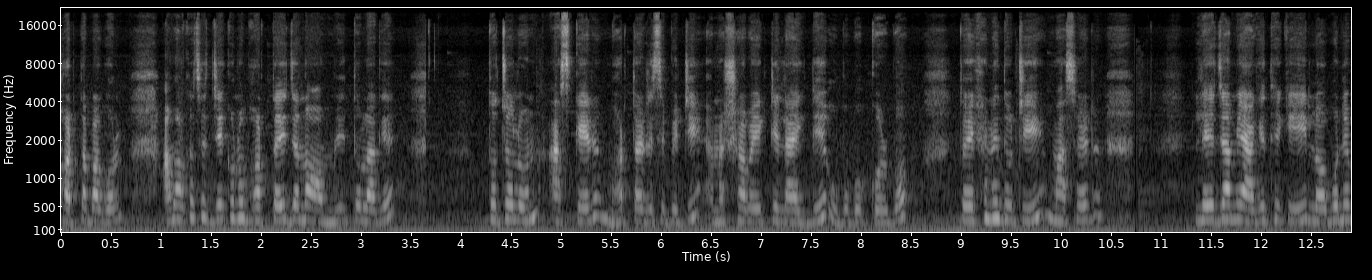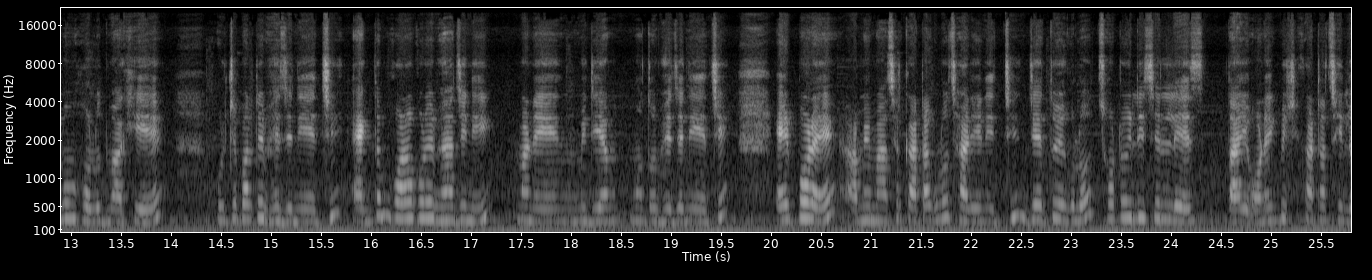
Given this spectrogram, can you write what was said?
ভর্তা পাগল, আমার কাছে যে কোনো ভর্তাই যেন অমৃত লাগে। তো চলুন আজকের ভর্তার রেসিপিটি আমরা সবাই একটি লাইক দিয়ে উপভোগ করব। তো এখানে দুটি মাছের লেজ আমি আগে থেকেই লবণ এবং হলুদ মাখিয়ে উল্টে পাল্টে ভেজে নিয়েছি। একদম কড়া করে ভাজিনি। মানে মিডিয়াম মতো ভেজে নিয়েছি। এরপরে আমি মাছের কাঁটাগুলো ছাড়িয়ে নিচ্ছি। যেহেতু এগুলো ছোটো ইলিশের লেজ, তাই অনেক বেশি কাটা ছিল,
